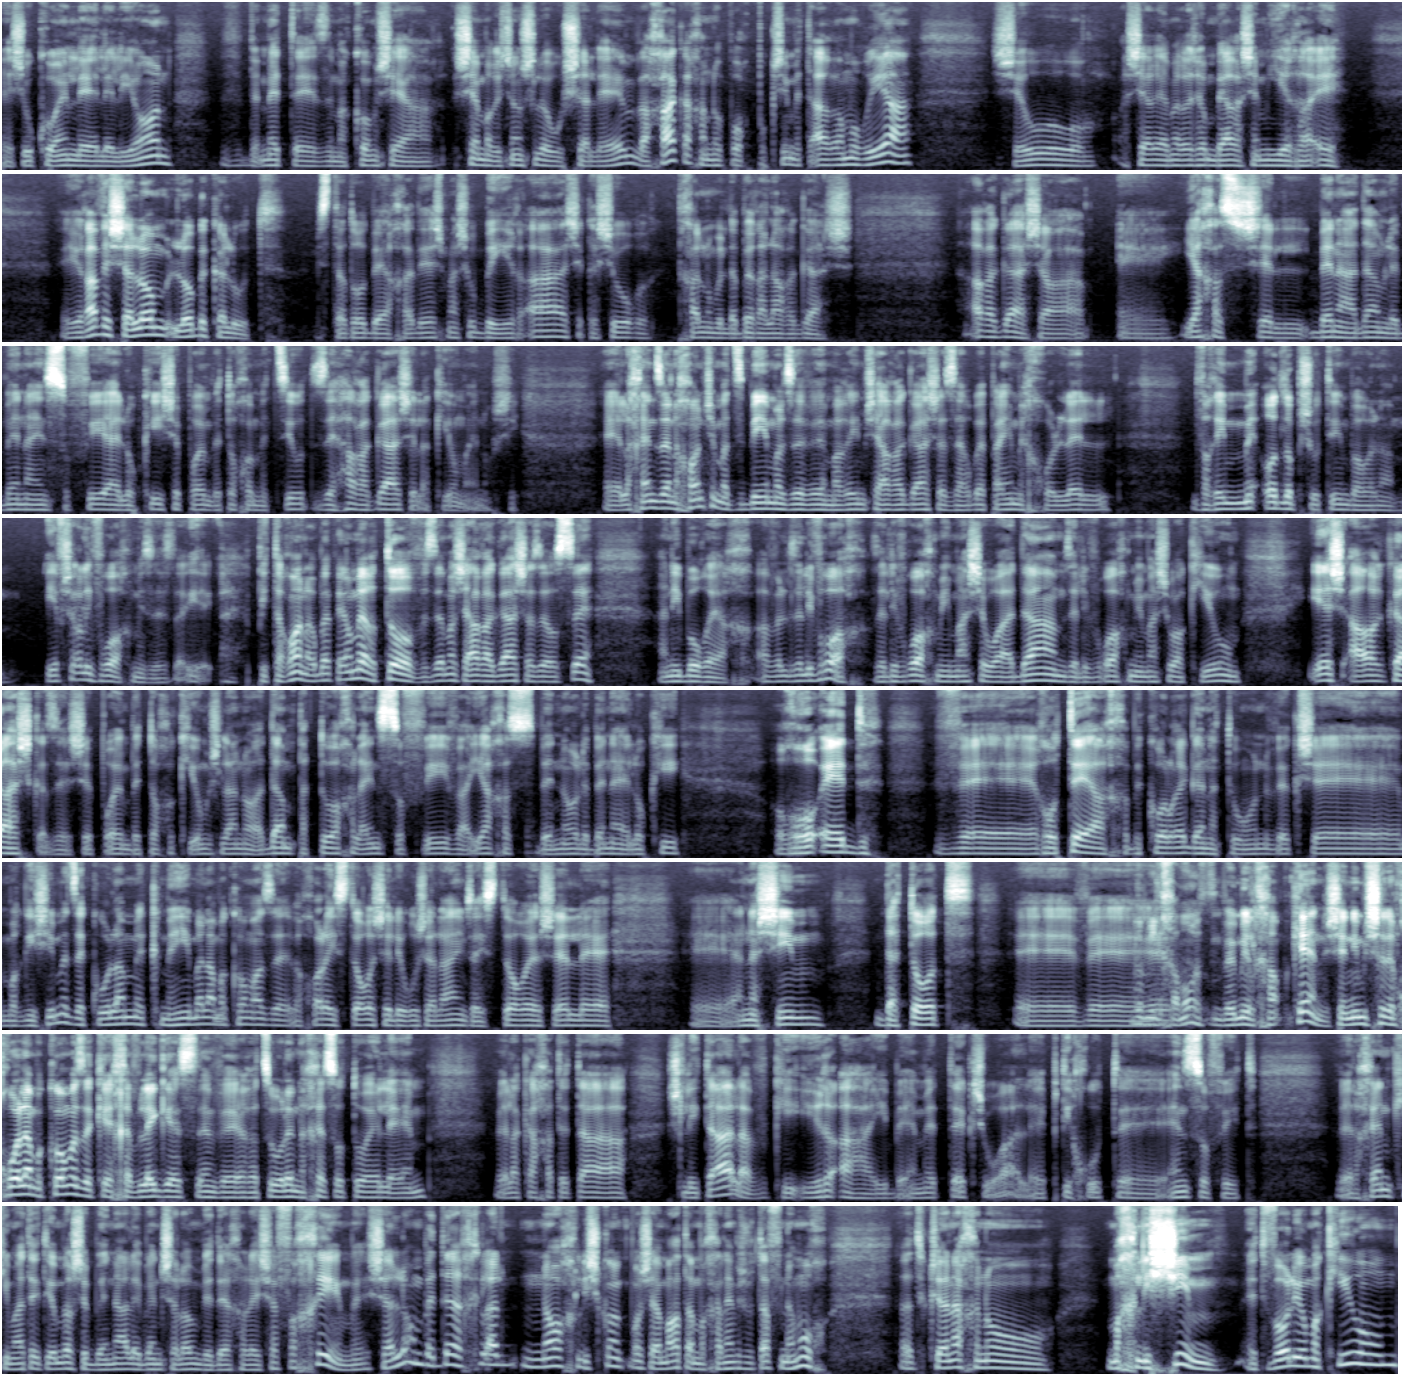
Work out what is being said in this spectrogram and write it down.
אה, שהוא כהן לאל עליון, ובאמת אה, זה מקום שהשם הראשון שלו הוא שלם, ואחר כך אנחנו פוגשים את הר המוריה, שהוא אשר יאמר השם בהר השם ייראה. יראה ושלום לא בקלות מסתדרות ביחד, יש משהו ביראה שקשור, התחלנו לדבר על הר הגעש. הר הגעש, היחס של בין האדם לבין האינסופי האלוקי שפועם בתוך המציאות, זה הר הגעש של הקיום האנושי. אה, לכן זה נכון שמצביעים על זה ומראים שהר הגעש הזה הרבה פעמים מחולל דברים מאוד לא פשוטים בעולם. אי אפשר לברוח מזה. זה, פתרון הרבה פעמים אומר, טוב, זה מה שהר הגעש הזה עושה, אני בורח. אבל זה לברוח. זה לברוח ממה שהוא האדם, זה לברוח ממה שהוא הקיום. יש הר געש כזה שפועם בתוך הקיום שלנו, אדם פתוח לאינסופי, והיחס בינו לבין האלוקי רועד ורותח בכל רגע נתון, וכשמרגישים את זה, כולם כמהים על המקום הזה. בכל ההיסטוריה של ירושלים, זו היסטוריה של uh, אנשים, דתות, uh, ו... ומלחמות. ומלחמ... כן, שנמשכו על המקום הזה כחבלי גסם ורצו לנכס אותו אליהם. ולקחת את השליטה עליו, כי יראה היא באמת קשורה לפתיחות אינסופית. ולכן כמעט הייתי אומר שבינה לבין שלום בדרך כלל יש הפכים. שלום בדרך כלל נוח לשכון, כמו שאמרת, מחנה משותף נמוך. זאת אומרת, כשאנחנו מחלישים את ווליום הקיום,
